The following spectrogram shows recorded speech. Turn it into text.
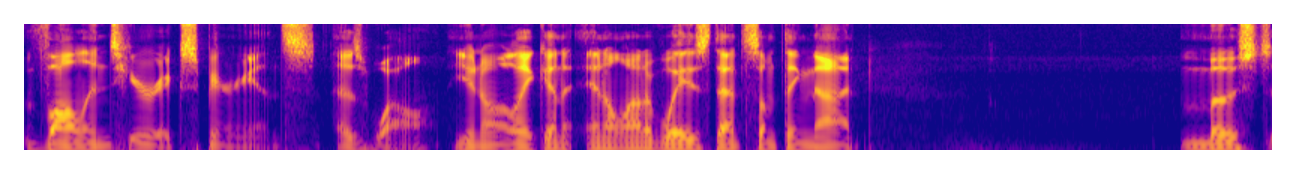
volunteer experience as well. You know, like in in a lot of ways that's something that most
